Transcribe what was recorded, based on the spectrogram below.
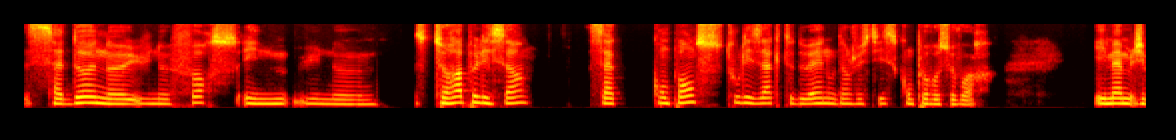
ça donne une force et une, une... Se rappeler ça, ça compense tous les actes de haine ou d'injustice qu'on peut recevoir. Et même, j'ai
